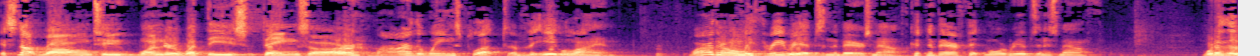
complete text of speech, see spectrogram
It's not wrong to wonder what these things are. Why are the wings plucked of the eagle lion? Why are there only three ribs in the bear's mouth? Couldn't a bear fit more ribs in his mouth? What are the,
